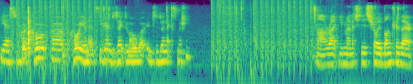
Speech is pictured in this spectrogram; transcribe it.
Yes, you've got core uh, core units. You're going to take them over into the next mission. All right, you managed to destroy bunker there.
